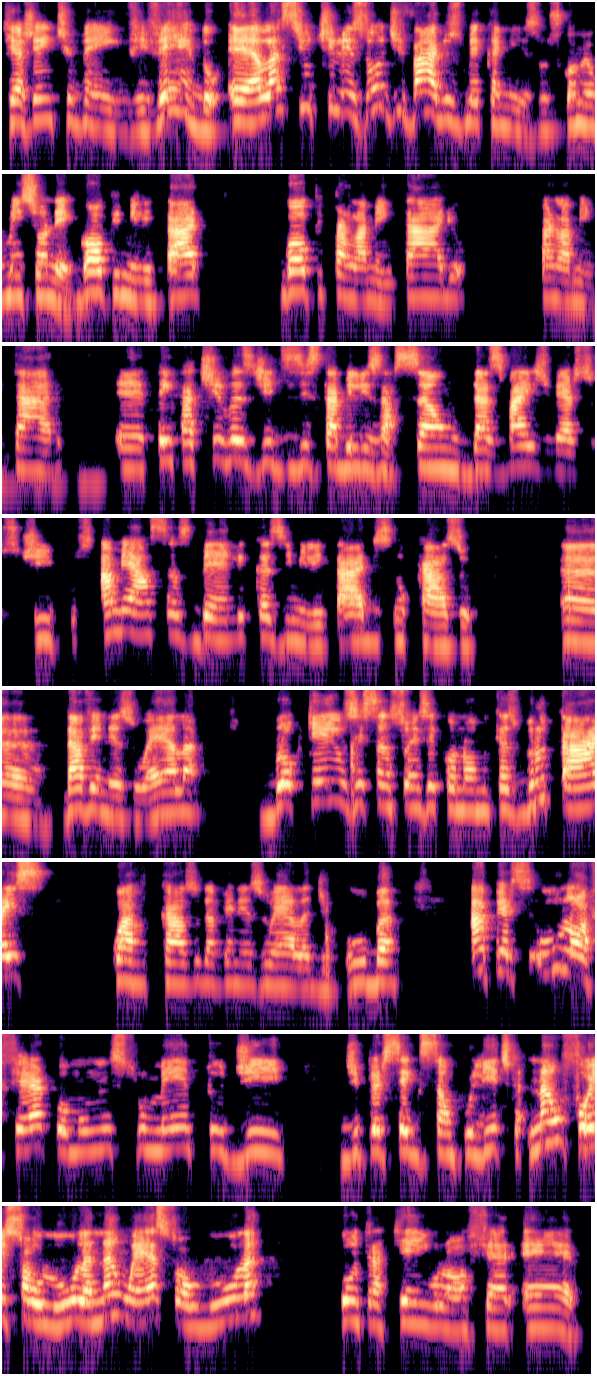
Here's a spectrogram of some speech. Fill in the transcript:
que a gente vem vivendo, ela se utilizou de vários mecanismos, como eu mencionei, golpe militar, golpe parlamentário, parlamentar, é, tentativas de desestabilização das mais diversos tipos, ameaças bélicas e militares, no caso uh, da Venezuela, bloqueios e sanções econômicas brutais com o caso da Venezuela, de Cuba, o lawfare como um instrumento de, de perseguição política, não foi só o Lula, não é só o Lula contra quem o lawfare é,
